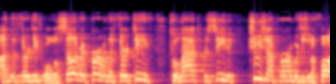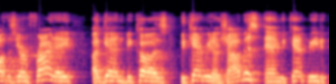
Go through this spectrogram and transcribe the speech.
on the 13th, or we'll celebrate Purim on the 13th to allow it to precede Shushan Purim, which is going to fall out this year on Friday, again, because we can't read on Shabbos and we can't read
